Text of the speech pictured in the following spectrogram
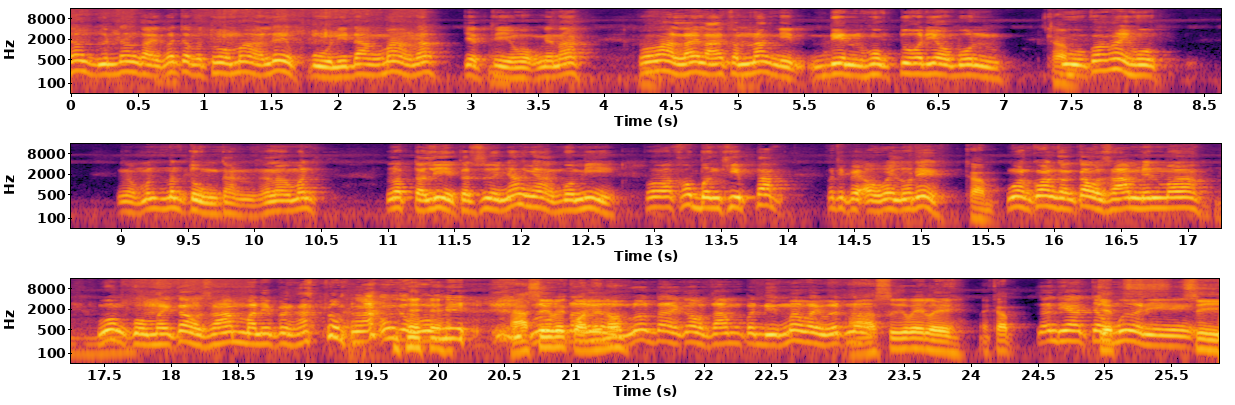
ทั้งคืนทั้งไก่ก็จะมาโทรมาเลขปู่นี่ดังมากนะเจ็ดสี่หกเนี่ยนะเพราะว่าหลายๆสำนักนี่เด่นหกตัวเดียวบนครับปู่ก็ให้หกเนี่ยมันมันตรงกันแล้วมันลอตเตอรี่ก็ซื้อยากๆบ่มี เพราะว่าเขาเบิ่งคลิปปั๊บ ก็จะไปเอาไว้รถเด้ครับงวดก้อนกับเก้าสามเห็นบ่วงกลมให้เก้าสามมานี่ไปหาลูกหลานกับผมมีหาซื้อไว้ก่อนเลยเนาะรถได้เก้าสามไปดึงมาไว้เบิดหาเนาะซื้อไว้เลยนะครับนั่นที่เจ้าเจ็ดมือนี่สี่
